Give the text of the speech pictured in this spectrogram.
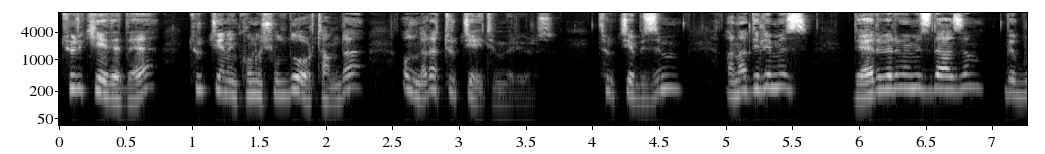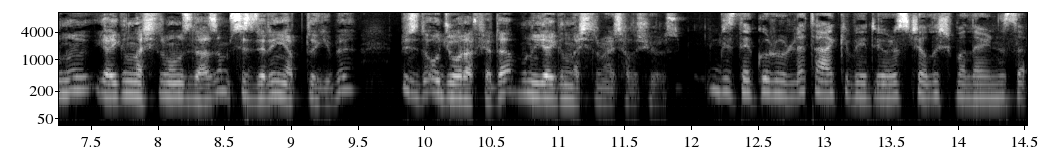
Türkiye'de de Türkçenin konuşulduğu ortamda onlara Türkçe eğitim veriyoruz. Türkçe bizim ana dilimiz, değer vermemiz lazım ve bunu yaygınlaştırmamız lazım sizlerin yaptığı gibi. Biz de o coğrafyada bunu yaygınlaştırmaya çalışıyoruz. Biz de gururla takip ediyoruz çalışmalarınızı.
